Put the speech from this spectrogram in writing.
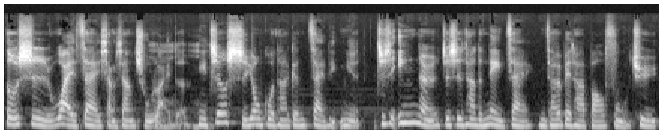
都是外在想象出来的。嗯、你只有使用过它，跟在里面，就是 inner，就是它的内在，你才会被它包覆去。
